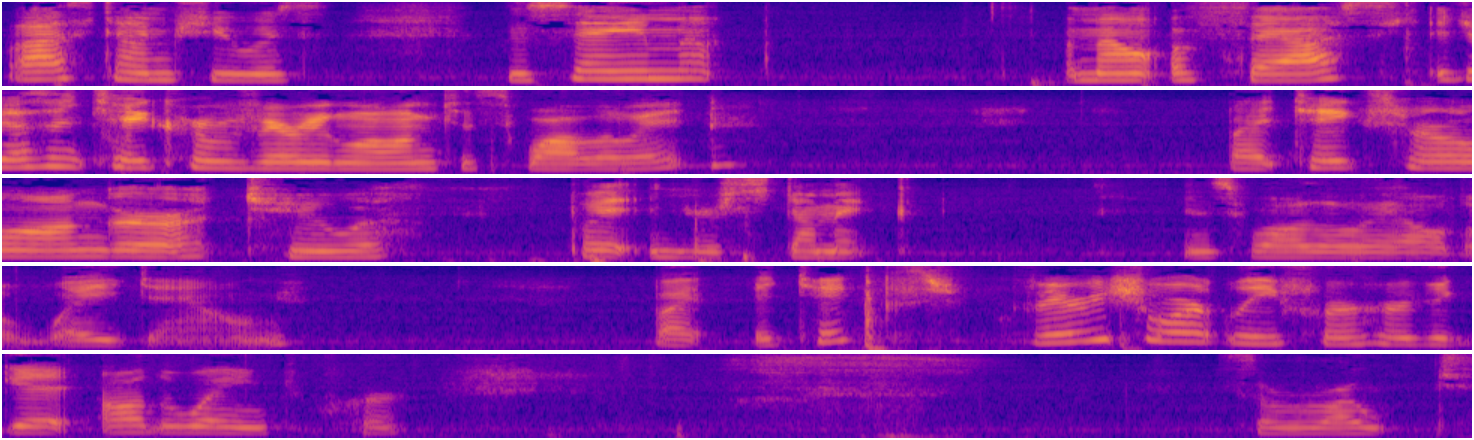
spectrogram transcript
Last time she was the same amount of fast. It doesn't take her very long to swallow it. But it takes her longer to put in her stomach and swallow it all the way down. But it takes very shortly for her to get all the way into her throat.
